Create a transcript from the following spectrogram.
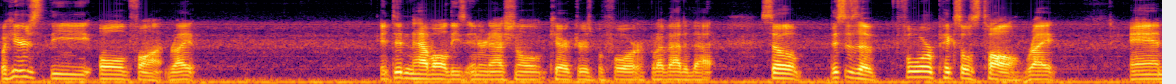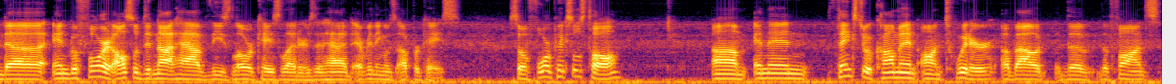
But here's the old font, right? It didn't have all these international characters before, but I've added that. So this is a four pixels tall, right? And uh, and before it also did not have these lowercase letters. It had everything was uppercase. So four pixels tall. Um, and then thanks to a comment on Twitter about the the fonts,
